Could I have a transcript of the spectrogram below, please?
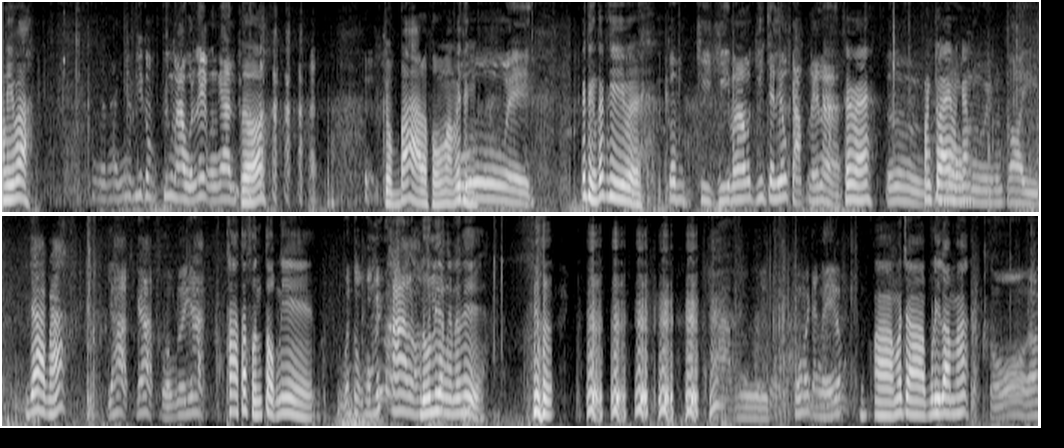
างนี้ป่ะทางนี้พี่ก็เพิ่งมาหัวเลขเหมือนกัน เหรอ เกือบบ้าแล้วผมอะไม่ถึง โอ้ย ไม่ถึงสักทีเลยก็ขี่ขี่มาเมื่อกี้จะเลี้ยวกลับเลยน่ะ ใช่ไหมเออมันไกลเหมือนกันเลยมันไกลยากนะ ยากยากบอกเลยยาก ถ้าถ้าฝนตกนี่ ฝนตกผมไม่มาหรอก รู้เรื่องเลยนะพี่เอ้ยพวกมาจากไหนครับ อ่า มาจากบุรีรัมย์ฮะ โอ้ครับ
